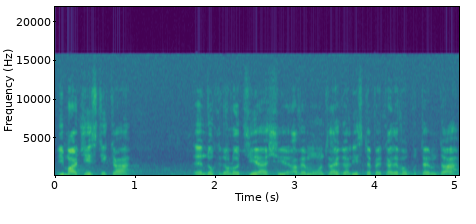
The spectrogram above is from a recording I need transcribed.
imagistica endocrinologia și avem o întreagă listă pe care vă putem da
